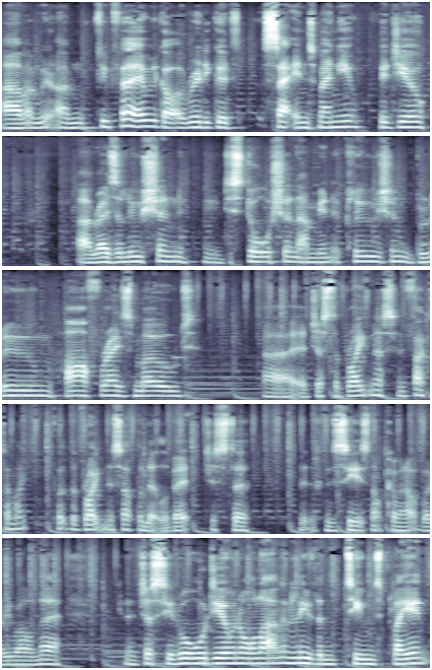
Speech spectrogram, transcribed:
Um, and, and to be fair, we've got a really good settings menu, video, uh, resolution, distortion, ambient occlusion, bloom, half res mode, uh, adjust the brightness. In fact, I might put the brightness up a little bit just to, you can see it's not coming up very well on there. You can adjust your audio and all that. I'm going to leave the tunes playing.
